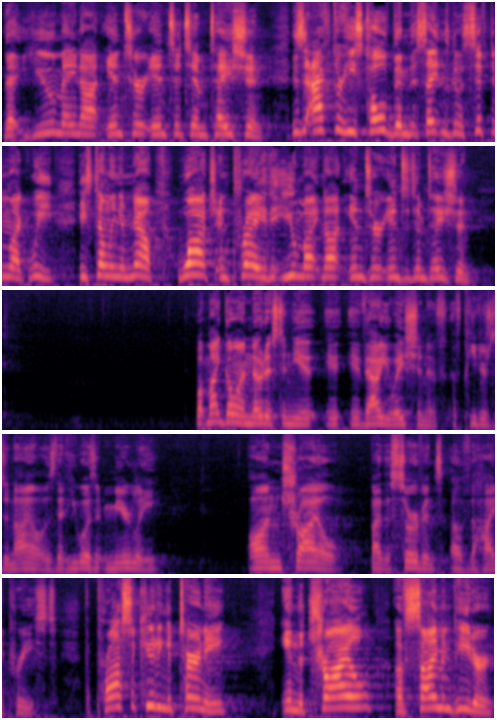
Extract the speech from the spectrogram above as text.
that you may not enter into temptation. This is after he's told them that Satan's going to sift him like wheat. He's telling him now, watch and pray that you might not enter into temptation. What might go unnoticed in the evaluation of, of Peter's denial is that he wasn't merely on trial by the servants of the high priest. The prosecuting attorney in the trial of Simon Peter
